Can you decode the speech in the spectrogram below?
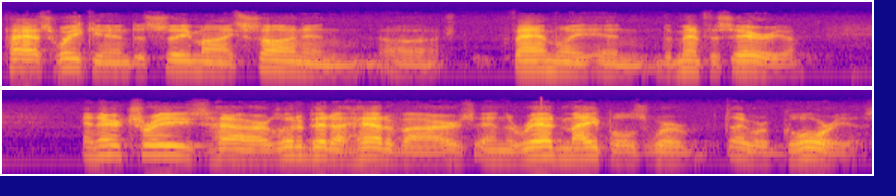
past weekend to see my son and uh, family in the Memphis area. And their trees are a little bit ahead of ours, and the red maples were they were glorious.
